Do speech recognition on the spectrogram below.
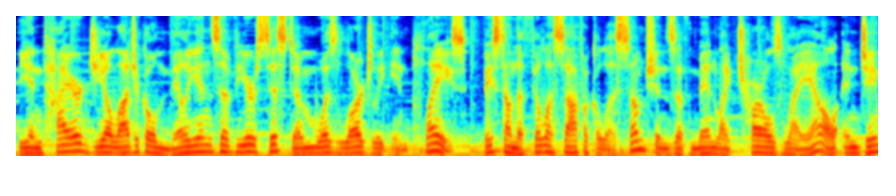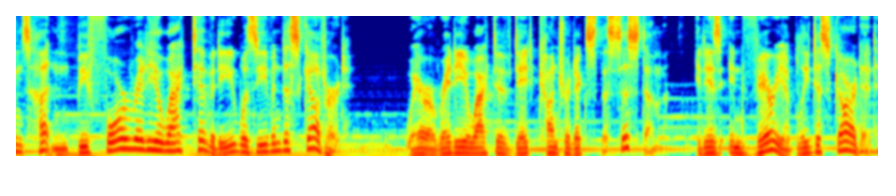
the entire geological millions of year system was largely in place, based on the philosophical assumptions of men like Charles Lyell and James Hutton before radioactivity was even discovered. Where a radioactive date contradicts the system, it is invariably discarded.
